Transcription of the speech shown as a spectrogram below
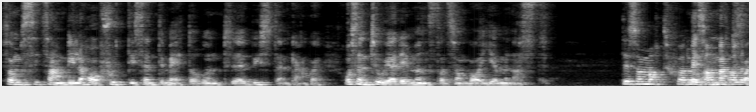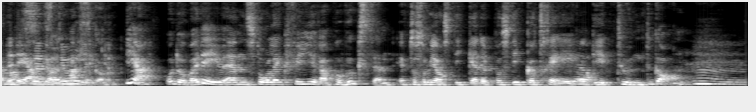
Som Susanne ville ha 70 centimeter runt eh, bysten kanske. Och sen tog jag det mönstret som var jämnast. Det som matchade Det som matchade det antalet maskor. Ja, och då var det ju en storlek 4 på vuxen eftersom jag stickade på stickor 3 Ja. och i ett tunt garn. Mm.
